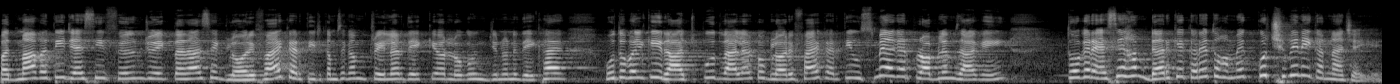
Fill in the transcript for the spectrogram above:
पद्मावती जैसी फ़िल्म जो एक तरह से ग्लोरीफाई करती, कम से कम ट्रेलर देख के और लोगों, जिन्होंने देखा है, वो तो बल्कि राजपूत वैलर को ग्लोरीफाई करती, उसमें अगर प्रॉब्लम्स आ गई तो अगर ऐसे हम डर के करें तो हमें कुछ भी नहीं करना चाहिए।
